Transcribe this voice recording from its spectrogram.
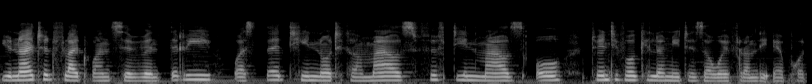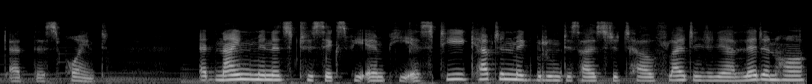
United Flight 173 was 13 nautical miles, 15 miles, or 24 kilometers away from the airport at this point. At 9 minutes to 6 p.m. PST, Captain McBroom decides to tell flight engineer Leadenhall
